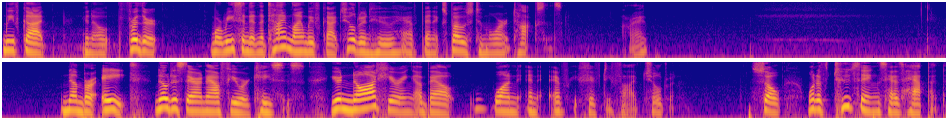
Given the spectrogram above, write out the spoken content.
we've got, you know, further more recent in the timeline, we've got children who have been exposed to more toxins. All right. Number eight, notice there are now fewer cases. You're not hearing about one in every 55 children. So, one of two things has happened.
